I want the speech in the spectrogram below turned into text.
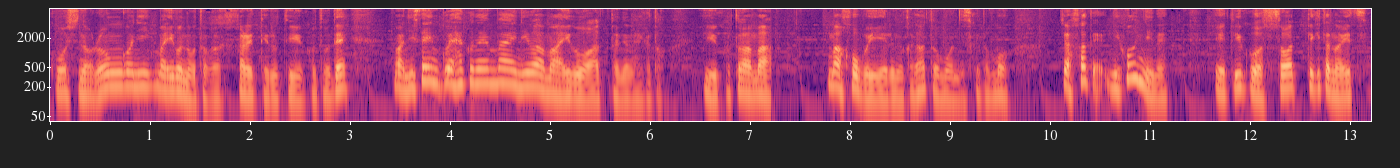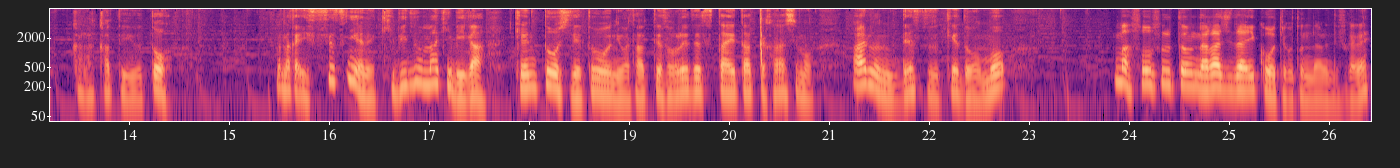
孔子の論語に、まあ、囲碁のことが書かれているということで、まあ、2500年前にはまあ囲碁はあったんじゃないかということはまあまあほぼ言えるのかなと思うんですけどもじゃあさて日本にね、えー、と囲碁が伝わってきたのはいつからかというとなんか一説にはね吉備の真備が遣唐使で唐に渡ってそれで伝えたって話もあるんですけどもまあそうすると奈良時代以降ということになるんですがね。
